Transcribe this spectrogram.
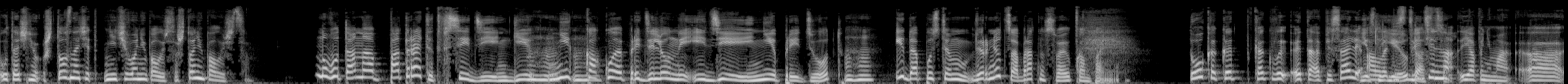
уточню, что значит ничего не получится? Что не получится? Ну вот она потратит все деньги, угу, никакой угу. определенной идеи не придет угу. и, допустим, вернется обратно в свою компанию. То, как, это, как вы это описали, Если Алла, действительно, удастся. я понимаю, а,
